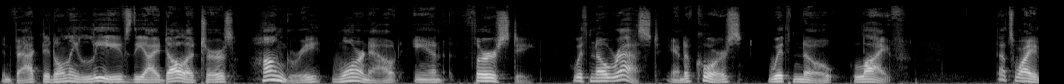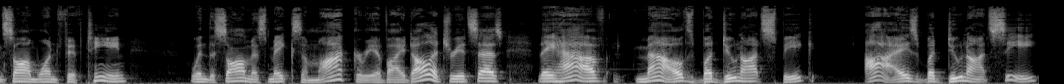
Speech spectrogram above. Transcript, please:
In fact, it only leaves the idolaters hungry, worn out, and thirsty, with no rest, and of course, with no life. That's why in Psalm 115, when the psalmist makes a mockery of idolatry, it says, They have mouths but do not speak, eyes but do not see,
